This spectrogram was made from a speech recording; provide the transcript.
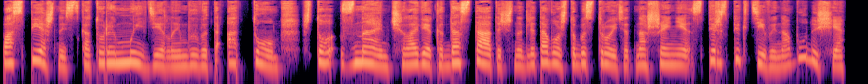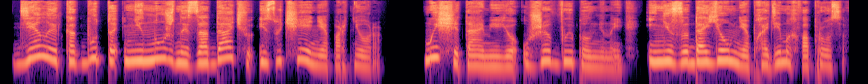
Поспешность, с которой мы делаем вывод о том, что знаем человека достаточно для того, чтобы строить отношения с перспективой на будущее, делает как будто ненужной задачу изучения партнера. Мы считаем ее уже выполненной и не задаем необходимых вопросов.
